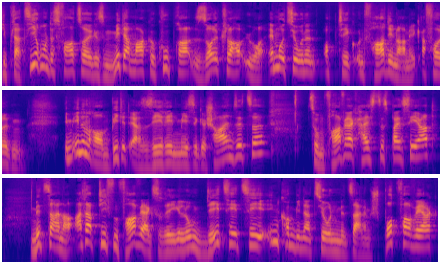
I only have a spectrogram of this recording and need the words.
Die Platzierung des Fahrzeuges mit der Marke Cupra soll klar über Emotionen, Optik und Fahrdynamik erfolgen. Im Innenraum bietet er serienmäßige Schalensitze. Zum Fahrwerk heißt es bei Seat. Mit seiner adaptiven Fahrwerksregelung DCC in Kombination mit seinem Sportfahrwerk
